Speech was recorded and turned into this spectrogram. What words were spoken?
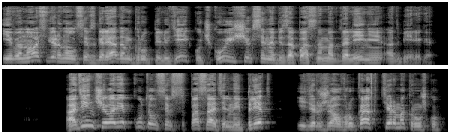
и вновь вернулся взглядом к группе людей, кучкующихся на безопасном отдалении от берега. Один человек кутался в спасательный плед и держал в руках термокружку.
